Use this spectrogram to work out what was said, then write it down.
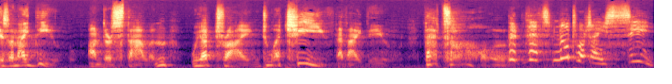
is an ideal. Under Stalin, we are trying to achieve that ideal. That's all. But that's not what I see.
